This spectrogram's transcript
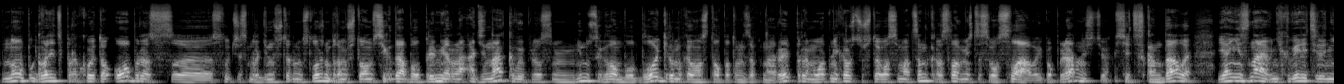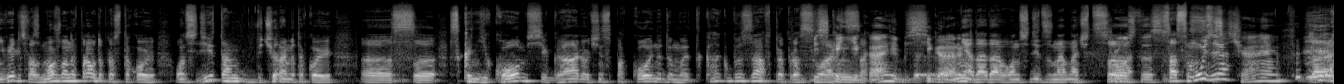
ну, говорить про какой-то образ э, в случае с Моргенштерном сложно, потому что он всегда был примерно одинаковый, плюс и минус, когда он был блогером, когда он стал потом внезапно рэпером. Вот мне кажется, что его самооценка росла вместе с его славой и популярностью. Все эти скандалы. Я не знаю, в них верить или не верить. Возможно, он и правда просто такой... Он сидит там вечерами такой э, с, с коньяком, сигарой, очень спокойно, думает, как бы завтра Без прославиться. коньяка и без сигары. Не, да-да, он сидит, зна- значит, с, Просто со смузи, С чаем. да,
